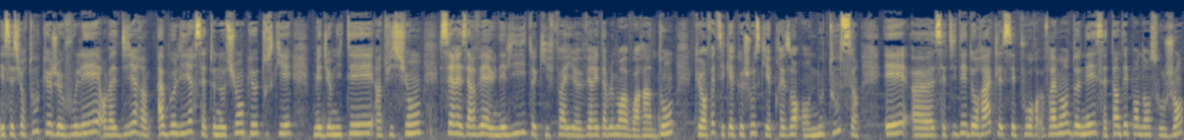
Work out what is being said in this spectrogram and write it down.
Et c'est surtout que je voulais, on va dire, abolir cette notion que tout ce qui est médiumnité, intuition, c'est réservé à une élite, qu'il faille euh, véritablement avoir un don, que en fait c'est quelque chose qui est présent en nous tous. Et euh, cette idée d'oracle, c'est pour vraiment donner cette indépendance aux gens,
